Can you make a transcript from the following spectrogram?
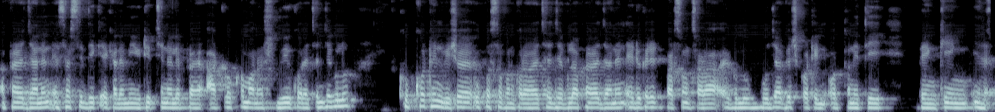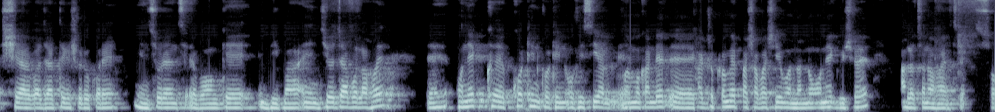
আপনারা জানেন এসআর সিদ্দিক একাডেমি ইউটিউব চ্যানেলে প্রায় আট লক্ষ মানুষ ভিউ করেছেন, যেগুলো খুব কঠিন বিষয়ে উপস্থাপন করা হয়েছে, যেগুলো আপনারা জানেন এডুকেটেড পার্সন ছাড়া এগুলো বোঝা বেশ কঠিন। অর্থনীতি ব্যাংকিং শেয়ার বাজার থেকে শুরু করে ইন্স্যুরেন্স এবং বিমা, এনজিও যা বলা হয় অনেক কঠিন কঠিন অফিসিয়াল কর্মকাণ্ডের কার্যক্রমের পাশাপাশি অন্যান্য অনেক বিষয়ে আলোচনা হয়েছে। সো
